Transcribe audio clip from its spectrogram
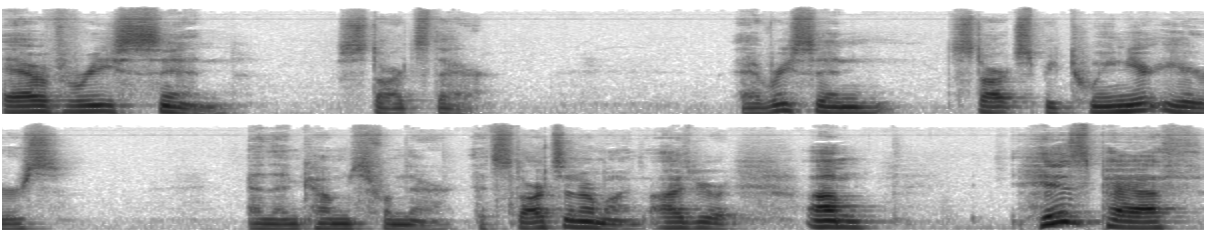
Every sin starts there. Every sin starts between your ears and then comes from there. It starts in our minds. Eyes before. um, his path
